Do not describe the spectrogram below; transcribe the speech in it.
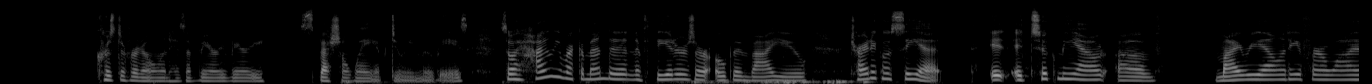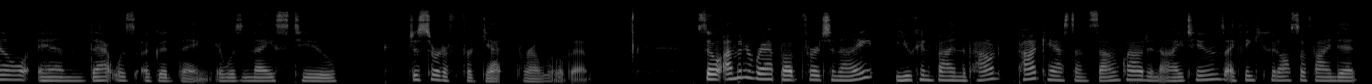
Christopher Nolan has a very very special way of doing movies. So I highly recommend it and if theaters are open by you, try to go see it. It it took me out of my reality for a while, and that was a good thing. It was nice to just sort of forget for a little bit. So I'm going to wrap up for tonight. You can find the pod- podcast on SoundCloud and iTunes. I think you can also find it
